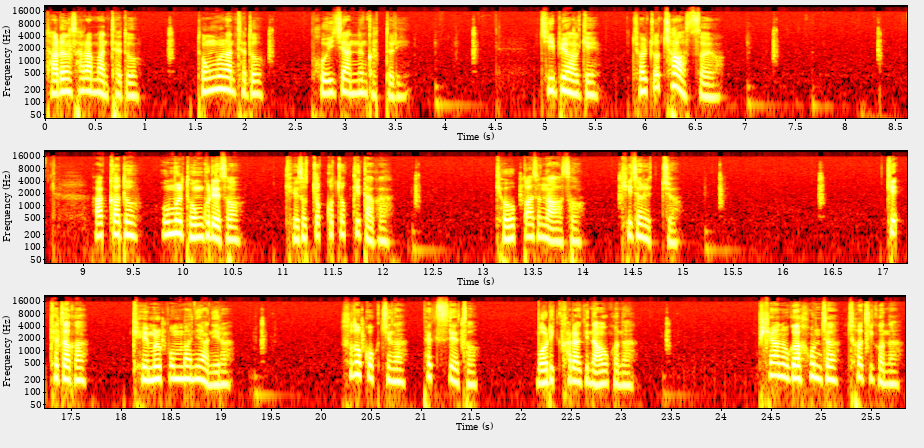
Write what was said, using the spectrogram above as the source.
다른 사람한테도 동물한테도 보이지 않는 것들이 집요하게 절 쫓아왔어요. 아까도 우물 동굴에서 계속 쫓고 쫓기다가 겨우 빠져나와서 기절했죠. 게, 게다가 괴물뿐만이 아니라 수도꼭지나 팩스에서 머리카락이 나오거나 피아노가 혼자 쳐지거나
